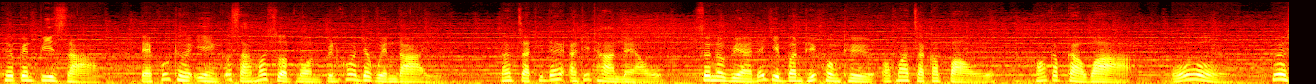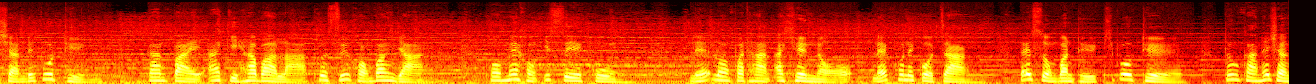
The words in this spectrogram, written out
เธอเป็นปีศาจแต่พวกเธอเองก็สามารถสวดมนต์เป็นข้อยกเว้นได้ หลังจากที่ได้อธิษฐานแล้ว เซนเวียได้หยิบบันทึกของเธอออกมาจากกระเป๋าพร้อมกับกล่าวว่า โอ้เมื่อฉันได้พูดถึง การไปอากิฮาบาระเพื่อซื้อของบางอย่างพ่อแม่ของอิเซคุงและรองประธานอาเคนโนะและคนในโกจัง ได้ส่งบันทึกที่พวกเธอ ต้องการให้ฉัน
